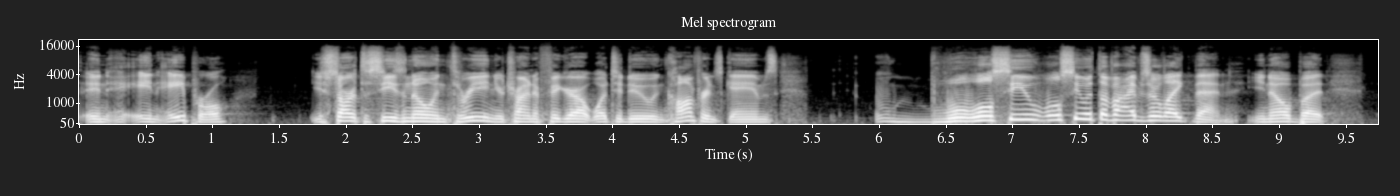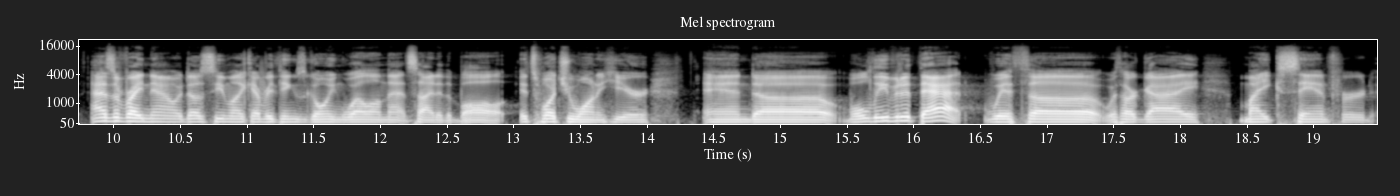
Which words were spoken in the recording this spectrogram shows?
in in April. You start the season 0 and 3 and you're trying to figure out what to do in conference games. We'll, we'll see we'll see what the vibes are like then, you know, but as of right now, it does seem like everything's going well on that side of the ball. It's what you want to hear and uh, we'll leave it at that with uh, with our guy Mike Sanford,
